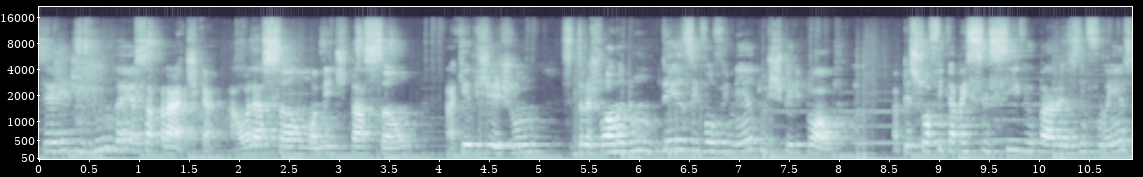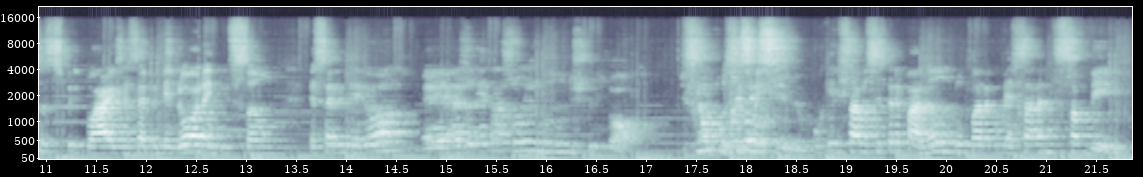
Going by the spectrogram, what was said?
Se a gente junta essa prática, a oração, a meditação, aquele jejum se transforma num desenvolvimento espiritual. A pessoa fica mais sensível para as influências espirituais, recebe melhor a intuição, recebe melhor é, as orientações do mundo espiritual. Possivelmente porque ele estava se preparando para começar a missão dele.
